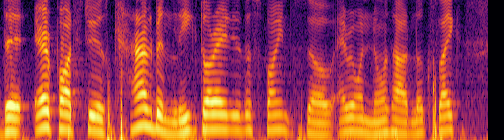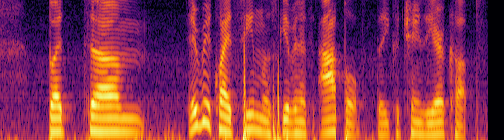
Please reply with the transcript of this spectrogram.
the AirPod Studios kind of been leaked already at this point, so everyone knows how it looks like. But um, it would be quite seamless given it's Apple that you could change the air cups.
